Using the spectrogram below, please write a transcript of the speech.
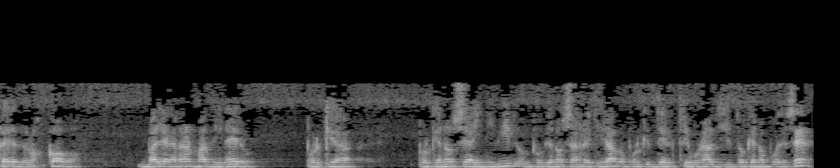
Pérez de los Cobos vaya a ganar más dinero porque, porque no se ha inhibido, porque no se ha retirado porque, del tribunal diciendo que no puede ser,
